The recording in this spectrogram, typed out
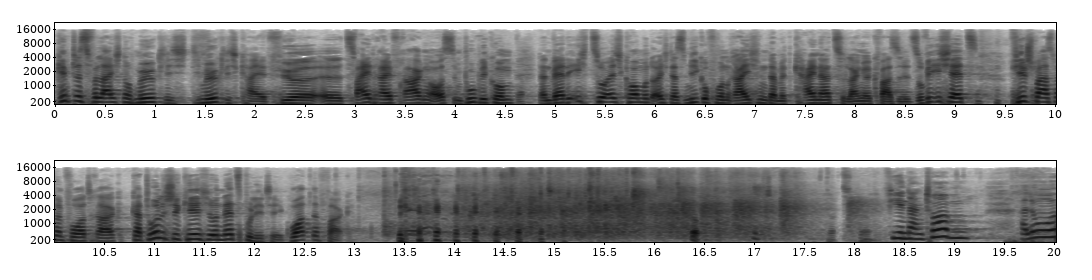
gibt es vielleicht noch möglich, die Möglichkeit für äh, zwei, drei Fragen aus dem Publikum. Dann werde ich zu euch kommen und euch das Mikrofon reichen, damit keiner zu lange quasselt. So wie ich jetzt. Viel Spaß beim Vortrag. Katholische Kirche und Netzpolitik. What the fuck? Vielen Dank, Torben. Hallo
